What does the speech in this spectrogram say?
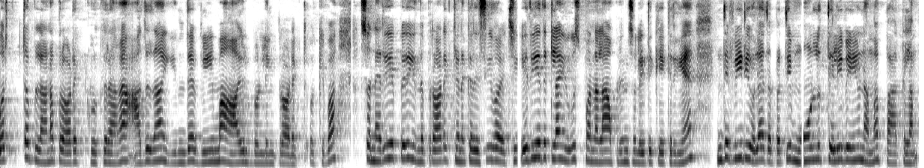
ஒர்த்தபிளான ப்ராடக்ட் கொடுக்குறாங்க. அதுதான் இந்த வீமா ஆயில் புல்லிங் ப்ராடக்ட் ஓகேவா ஸோ நிறைய பேர் இந்த ப்ராடக்ட் எனக்கு ரிசீவ் ஆயிடுச்சு. எது எதுக்கெலாம் யூஸ் பண்ணலாம் அப்படின்னு சொல்லிட்டு கேட்குறீங்க இந்த வீடியோவில் அதை பற்றி முழு தெளிவையும் நம்ம பார்க்கலாம்.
